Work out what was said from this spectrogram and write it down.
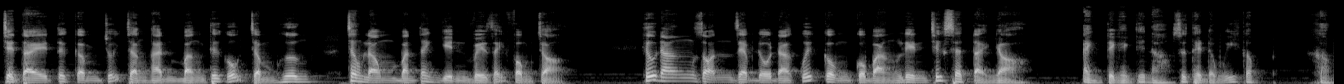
Trên tay tôi cầm chuỗi chẳng hạn bằng thứ gỗ trầm hương, trong lòng bàn tay nhìn về dãy phòng trọ. Hiếu đang dọn dẹp đồ đạc cuối cùng của bảng lên chiếc xe tải nhỏ. Anh tình hình thế nào? Sư thầy đồng ý không? Không.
